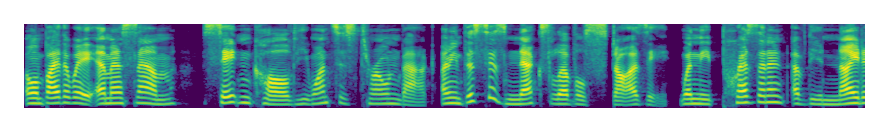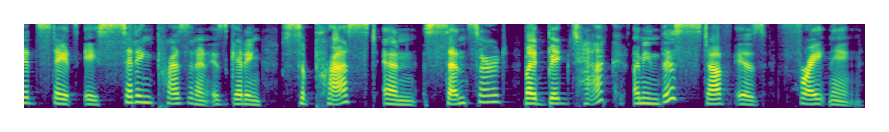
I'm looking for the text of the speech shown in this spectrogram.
Oh, and by the way, MSM, Satan called, he wants his throne back. I mean, this is next level Stasi. When the president of the United States, a sitting president, is getting suppressed and censored by big tech. I mean, this stuff is frightening.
